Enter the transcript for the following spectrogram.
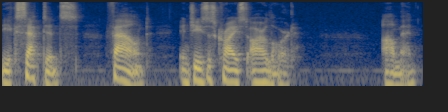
the acceptance found in Jesus Christ our Lord. Amen.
